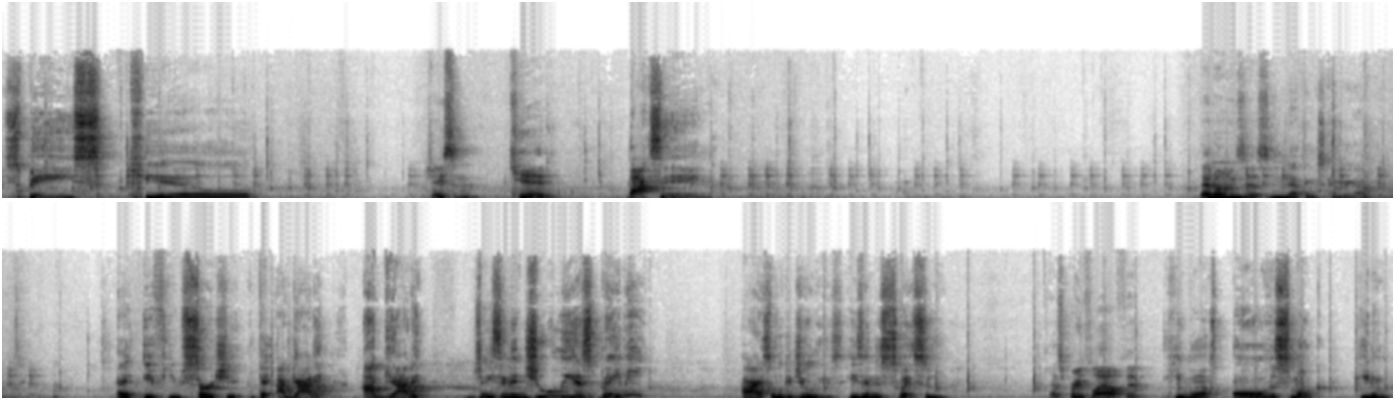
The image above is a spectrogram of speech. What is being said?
space kill Jason Kidd. boxing. That don't mm, exist. Nothing's coming up. Hey, if you search it, they, I got it. I got it. Jason and Julius, baby. All right, so look at Julius. He's in his sweatsuit. That's a pretty fly outfit. He wants all the smoke. He done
